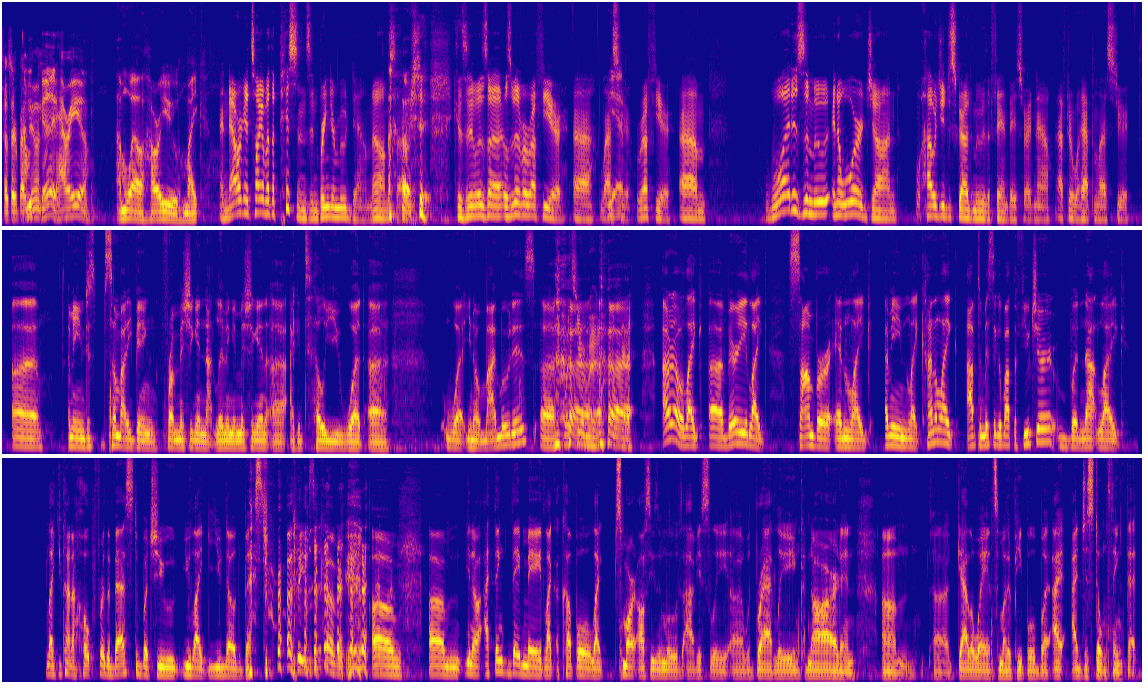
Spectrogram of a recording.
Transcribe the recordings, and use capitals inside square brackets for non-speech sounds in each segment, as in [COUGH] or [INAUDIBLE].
How's everybody I'm doing? Good. How are you? I'm well. How are you, Mike? And now we're going to talk about the Pistons and bring your mood down. No, I'm [LAUGHS] Oh, sorry, because it was a it was a bit of a rough year uh, last Yeah. year. Rough year. Um, what is the mood in a word, John? How would you describe the mood of the fan base right now after what happened last year? Uh, I mean, just somebody being from Michigan, not living in Michigan, uh, I can tell you what uh, what you know my mood is. Uh, What's your mood? [LAUGHS] Okay. I don't know, like uh, very like somber and like I mean, like kind of like optimistic about the future, but not like like you kind of hope for the best, but you you like you know the best [LAUGHS] probably is coming. [LAUGHS] um, um, you know, I think they made like a couple like smart offseason moves, obviously uh, with Bradley and Kennard and um, uh, Galloway and some other people, but I I just don't think that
